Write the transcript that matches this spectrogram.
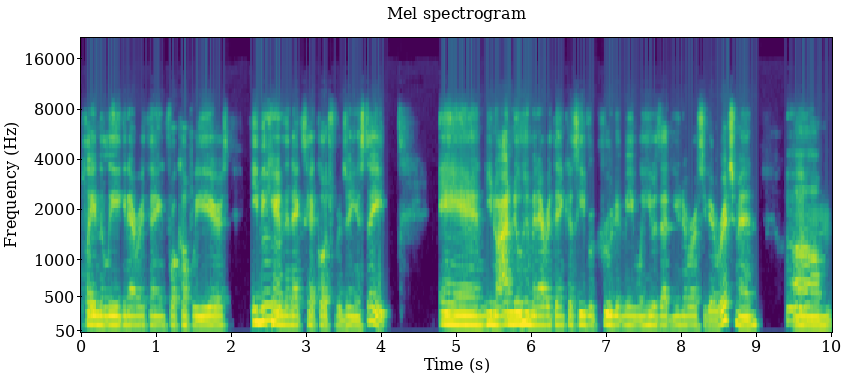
played in the league and everything for a couple years. He became mm-hmm. the next head coach for Virginia State, and you know I knew him and everything because he recruited me when he was at the University of Richmond, mm-hmm. um,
